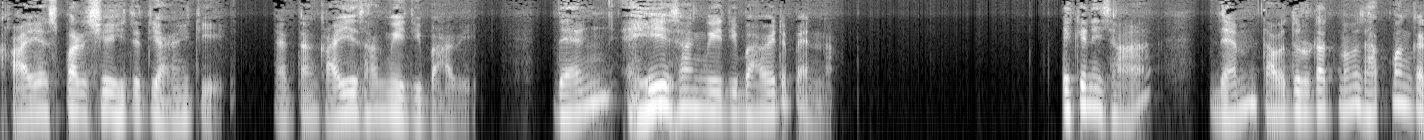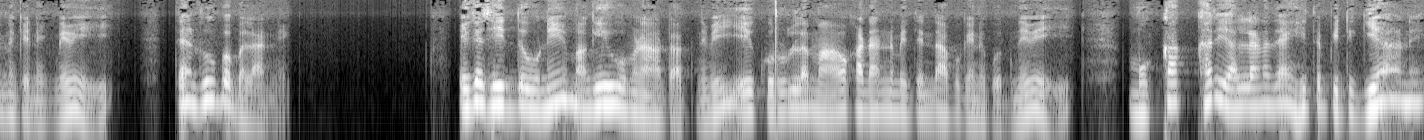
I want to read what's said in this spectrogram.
කාය ස්පර්ශයේ හිත තියාන හිටියේ. නැත්තම් කාය සංවේදී භාවේ. දැන් ඇහි සංවේදී භාවයට පැන්නා. ඒක නිසා දැන් තවදුරටත් මම සක්මන් කරන කෙනෙක් නෙවෙයි. දැන් රූප බලන්නේ. ඒක සිද්ධ වුණේ මගේ වුමනාටවත් නෙවෙයි. ඒ කුරුල්ල මාව කඩන්න මෙතෙන් ආපු කෙනෙකුත් නෙවෙයි. මොකක් හරි අල්ලන දැන් හිත පිට ගියානේ.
